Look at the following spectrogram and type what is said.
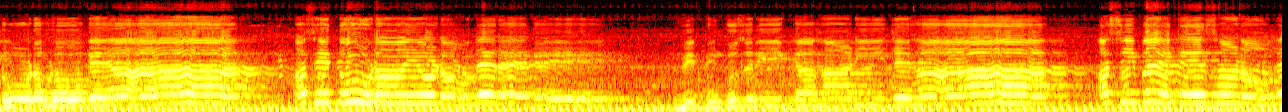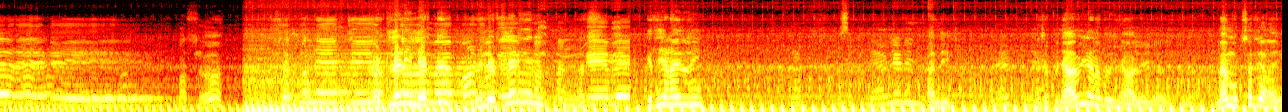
ਧੂੜ ਹੋ ਗਿਆ। ਅਸੀਂ ਧੂੜਾਂ ਉਡਾਉਂਦੇ ਰਹਿ ਗਏ। ਵੀ ਤੂੰ ਗੁਜ਼ਰੀ ਕਹਾਣੀ ਜਿਹਾ। ਅਸੀਂ ਬਹਿ ਕੇ ਸੁਣਾਉਂਦੇ ਰਹਿ ਗਏ। ਬਸ। ਸੁਪਨੇ ਚ ਲਿਫਟ ਲੈਣੀ, ਲਿਫਟ? ਮੈਂ ਲਿਫਟ ਲੈਣੀ ਹੈ ਜੀ? ਵੇ ਕਿੱਥੇ ਜਾਣਾ ਜੀ ਤੁਸੀਂ? ਹਾਂਜੀ। ਅੱਛਾ ਪੰਜਾਬ ਵੀ ਜਾਣਾ ਤੁਸੀਂ? ਆ ਜਾਓ ਜੀ ਜਾਓ। ਮੈਂ ਮੁਕਤਸਰ ਜਾਣਾ ਜੀ।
